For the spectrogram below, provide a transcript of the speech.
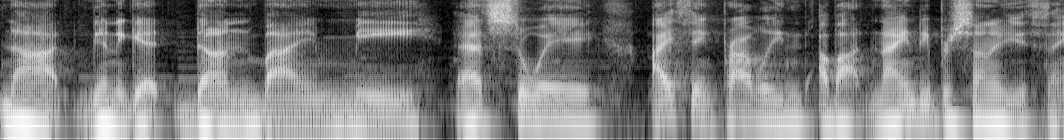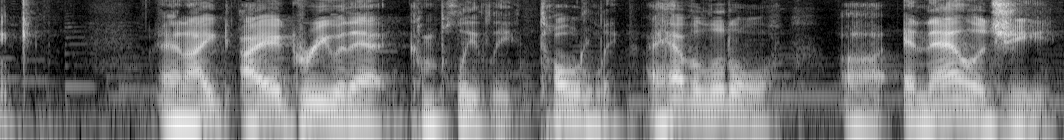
not going to get done by me. That's the way I think probably about 90% of you think. And I, I agree with that completely, totally. I have a little uh, analogy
